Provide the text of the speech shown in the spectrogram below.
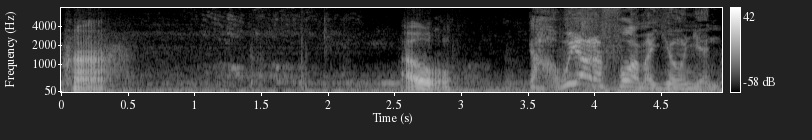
Huh. Oh. Oh, we ought to form a union.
